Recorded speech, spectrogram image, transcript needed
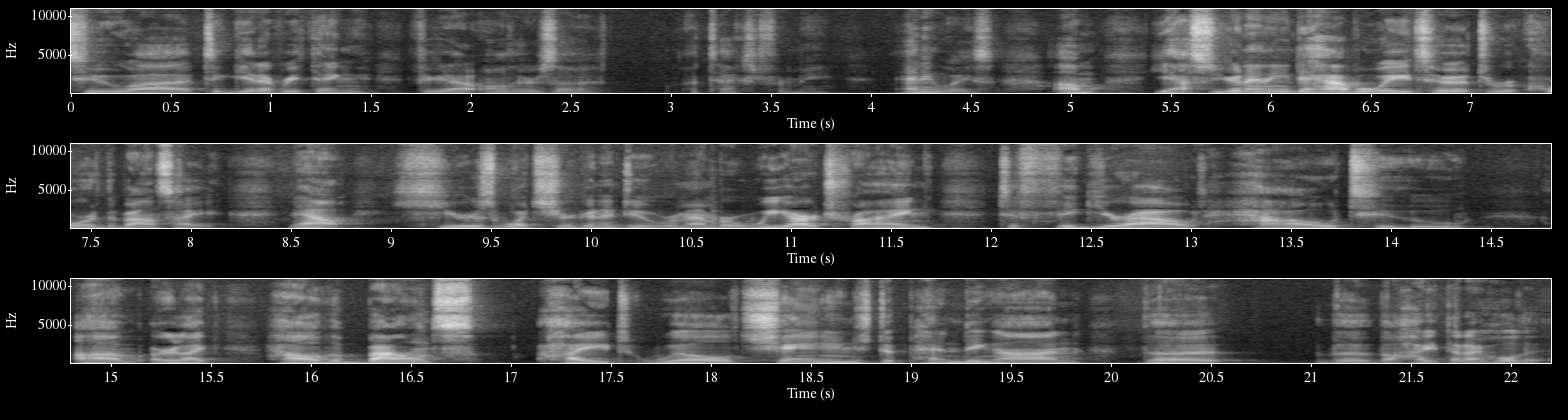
to, uh, to get everything figured out. Oh, there's a, a text for me. Anyways, um, yeah, so you're going to need to have a way to, to record the bounce height. Now, here's what you're going to do. Remember, we are trying to figure out how to, um, or like how the bounce height will change depending on the, the, the height that I hold it.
